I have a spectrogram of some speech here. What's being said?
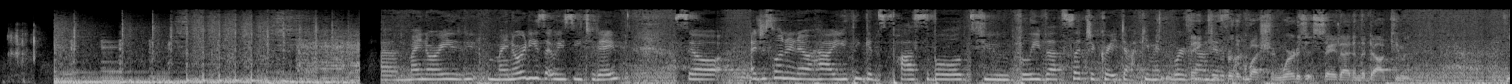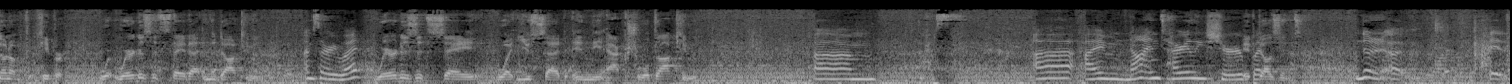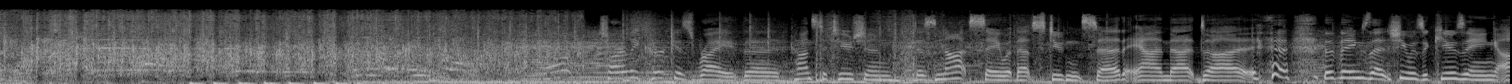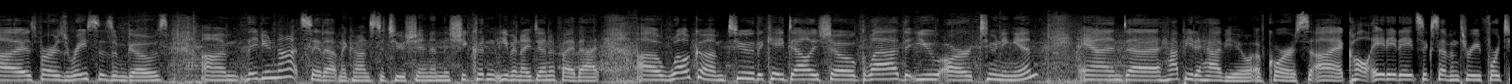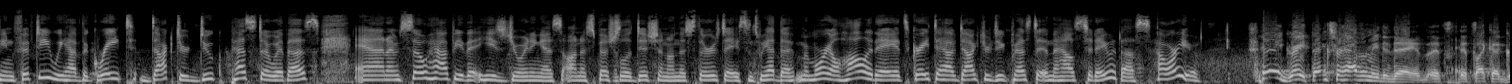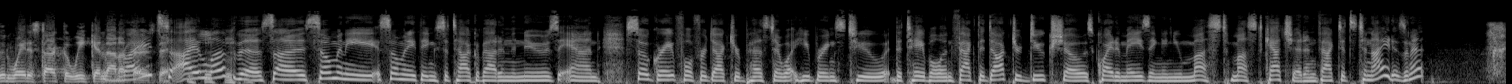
uh, minority, minorities that we see today. So I just want to know how you think it's possible to believe that's such a great document we're Thank founded you for upon. the question. Where does it say that in the document? No, no, keeper. Where, where does it say that in the document? I'm sorry, what? Where does it say what you said in the actual document? Um, uh, I'm not entirely sure, It doesn't. no, no, no. Uh, it, Charlie Kirk is right. The Constitution does not say what that student said, and that uh, the things that she was accusing, uh, as far as racism goes, um, they do not say that in the Constitution, and she couldn't even identify that. Uh, welcome to the Kate Dalley Show. Glad that you are tuning in, and uh, happy to have you, of course. Uh, call 888 673 1450. We have the great Dr. Duke Pesta with us, and I'm so happy that he's joining us on a special edition on this Thursday. Since we had the Memorial Holiday, it's great to have Dr. Duke Pesta in the house today with us. How are you? Hey, great! Thanks for having me today. It's it's like a good way to start the weekend on a right? Thursday. I love this. Uh, so many, so many things to talk about in the news, and so grateful for Dr. Pesta what he brings to the table. In fact, the Dr. Duke show is quite amazing, and you must, must catch it. In fact, it's tonight, isn't it?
